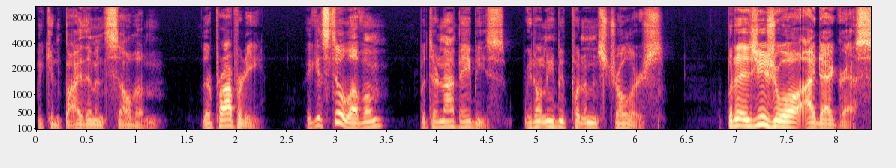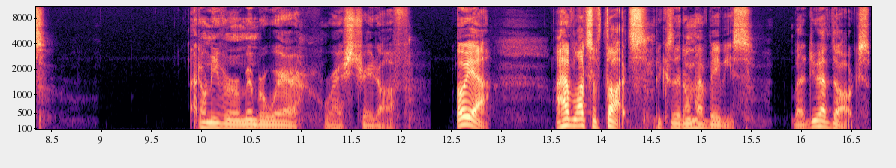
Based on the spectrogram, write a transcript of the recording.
We can buy them and sell them. They're property. We can still love them, but they're not babies. We don't need to be putting them in strollers. But as usual, I digress. I don't even remember where where I strayed off. Oh yeah, I have lots of thoughts because I don't have babies, but I do have dogs.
